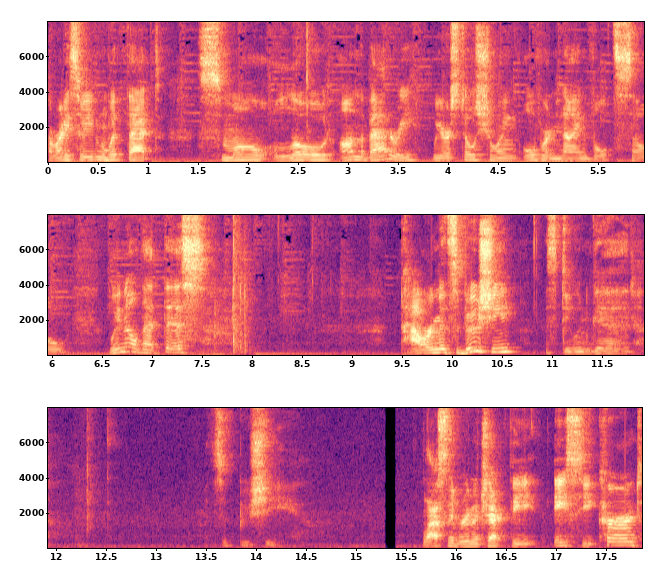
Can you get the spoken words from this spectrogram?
Alrighty, so even with that small load on the battery, we are still showing over 9 volts. So we know that this Power Mitsubishi is doing good. Mitsubishi. Lastly, we're going to check the AC current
